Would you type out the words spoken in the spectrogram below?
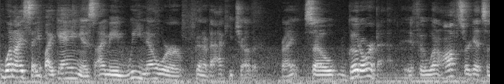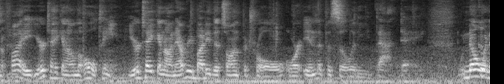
when I say by gang is, I mean we know we're going to back each other, right? So good or bad. If when an officer gets in a fight, you're taking on the whole team. You're taking on everybody that's on patrol or in the facility that day. No one point.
